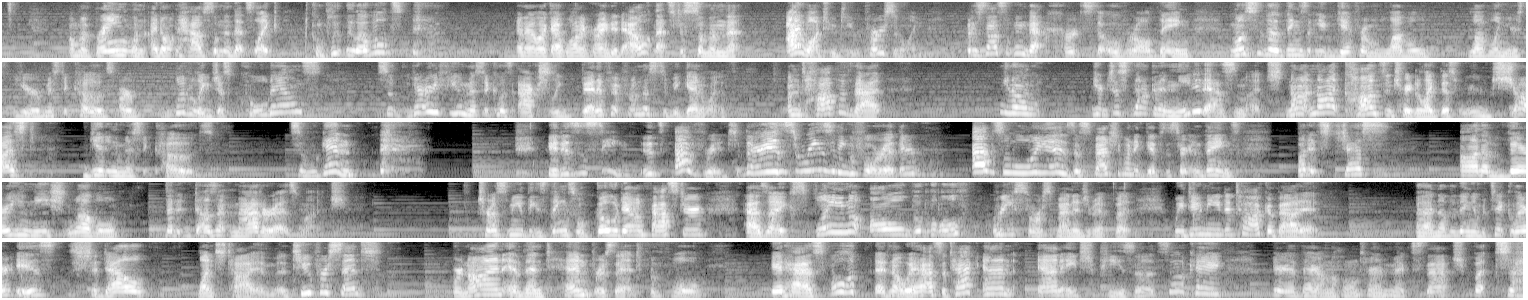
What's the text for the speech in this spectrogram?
on my brain when I don't have something that's like completely leveled. and I like I want to grind it out. That's just something that I want to do personally, but it's not something that hurts the overall thing. Most of the things that you get from level leveling your your mystic codes are literally just cooldowns. So very few mystic codes actually benefit from this to begin with. On top of that, you know, you're just not going to need it as much. Not not concentrated like this where you're just getting mystic codes. So again, It is a C. It's average. There is reasoning for it. There absolutely is, especially when it gives to certain things. But it's just on a very niche level that it doesn't matter as much. Trust me, these things will go down faster as I explain all the little resource management, but we do need to talk about it. Another thing in particular is Chaldea lunchtime. 2% for nine, and then 10% for full. It has full, uh, no, it has attack and and HP, so it's okay here and there on the whole turn mix thatch, But uh,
